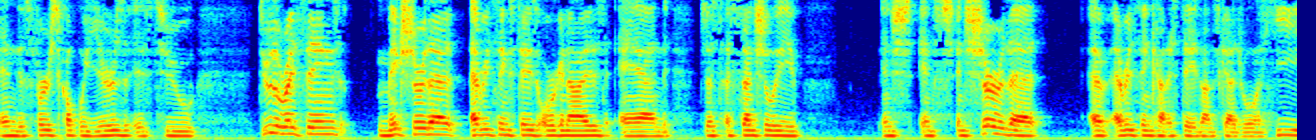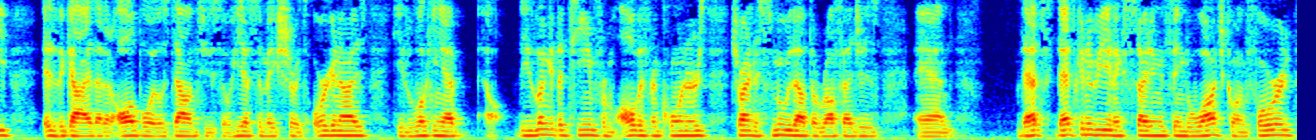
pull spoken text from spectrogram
in this first couple years is to do the right things, make sure that everything stays organized, and just essentially ins- ins- ensure that everything kind of stays on schedule. And he is the guy that it all boils down to. So he has to make sure it's organized. He's looking at he's looking at the team from all different corners, trying to smooth out the rough edges, and that's that's going to be an exciting thing to watch going forward.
